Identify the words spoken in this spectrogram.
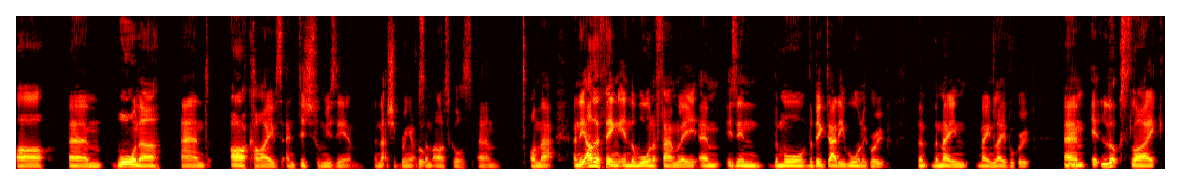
are um, warner and archives and digital museum, and that should bring up cool. some articles um, on that. And the other thing in the Warner family um, is in the more the Big Daddy Warner Group, the, the main main label group. Um, mm. It looks like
